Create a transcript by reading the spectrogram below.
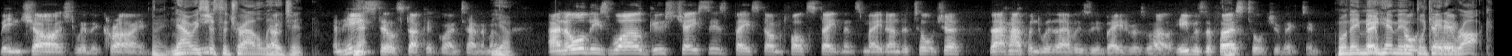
been charged with a crime. Right. Now he's, he's just a travel agent. And he's still stuck at Guantanamo. Yeah. And all these wild goose chases based on false statements made under torture, that happened with Abu Zubaydah as well. He was the first torture victim. Well, they made they him implicate Iraq.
